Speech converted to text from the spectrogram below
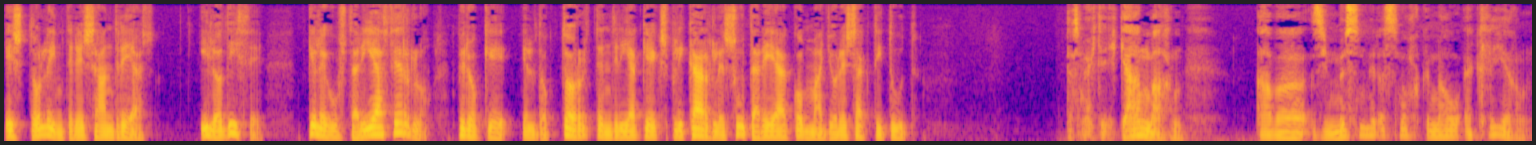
Esto le interesa a Andreas, y lo dice, que le gustaría hacerlo, pero que el doctor tendría que explicarle su tarea con mayor exactitud. Das möchte ich gern machen. Aber Sie müssen mir das noch genau erklären.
